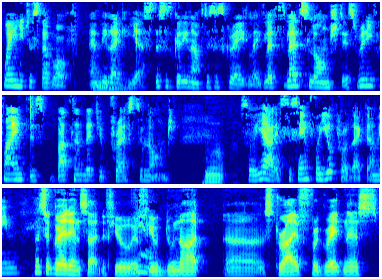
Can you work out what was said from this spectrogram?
where you need to step off and be like, yes, this is good enough. This is great. Like let's let's launch this. Really find this button that you press to launch. Well, So yeah, it's the same for your product. I mean, That's a great insight. If you if Yeah. you do not uh, strive for greatness,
